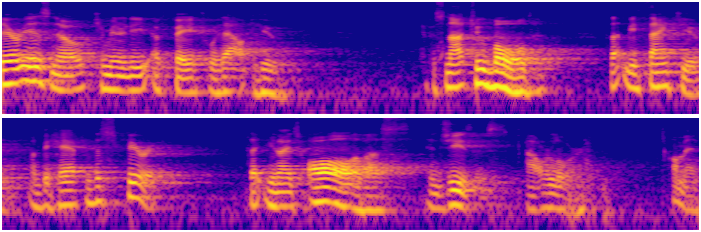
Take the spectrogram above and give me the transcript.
There is no community of faith without you. If it's not too bold, let me thank you on behalf of the Spirit that unites all of us in Jesus our Lord. Amen.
